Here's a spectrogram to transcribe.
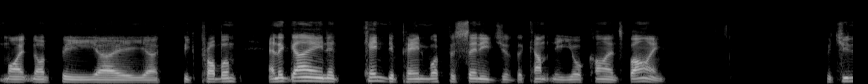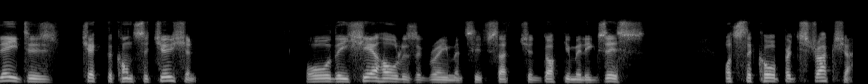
might not be a, a big problem. And again, it can depend what percentage of the company your client's buying. But you need to check the constitution. or the shareholders agreements if such a document exists. What's the corporate structure?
